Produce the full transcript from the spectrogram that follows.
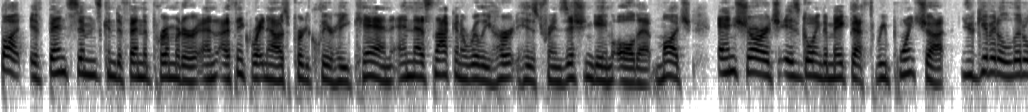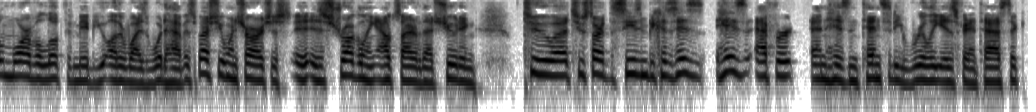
but if Ben Simmons can defend the perimeter and I think right now it's pretty clear he can and that's not going to really hurt his transition game all that much and Saric is going to make that three-point shot. You give it a little more of a look than maybe you otherwise would have, especially when Saric is, is struggling outside of that shooting to uh, to start the season because his his effort and his intensity really is fantastic.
